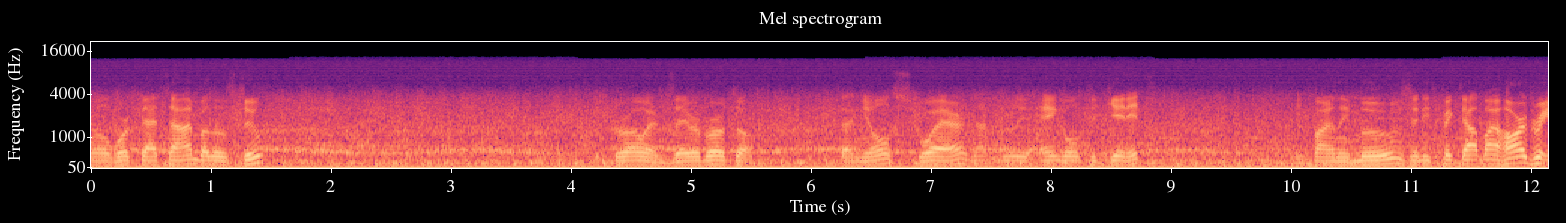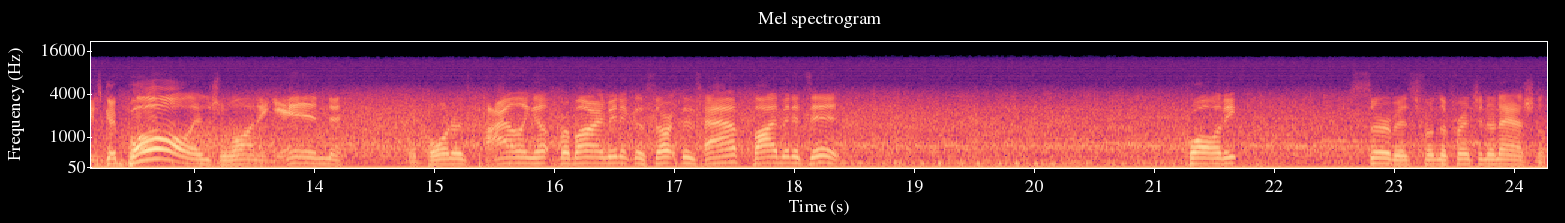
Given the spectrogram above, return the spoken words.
Well worked that time by those two. Throw in, Zé Roberto. Daniel square, not really angled to get it. He finally moves and he's picked out by Hargreaves. Good ball and Juan again. The corner's piling up for Bayern Munich to start this half. Five minutes in. Quality service from the French international.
